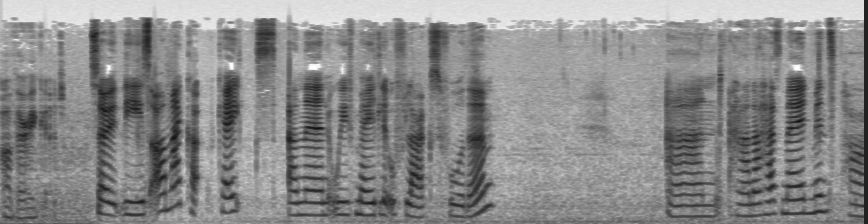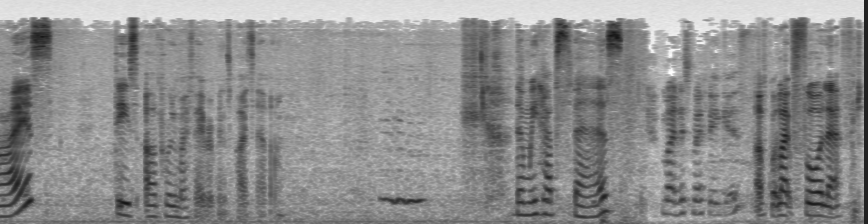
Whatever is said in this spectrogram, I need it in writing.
are very good. So these are my cupcakes and then we've made little flags for them. And Hannah has made mince pies. These are probably my favourite mince pies ever. Then we have spares. Minus my fingers. I've got like four left.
